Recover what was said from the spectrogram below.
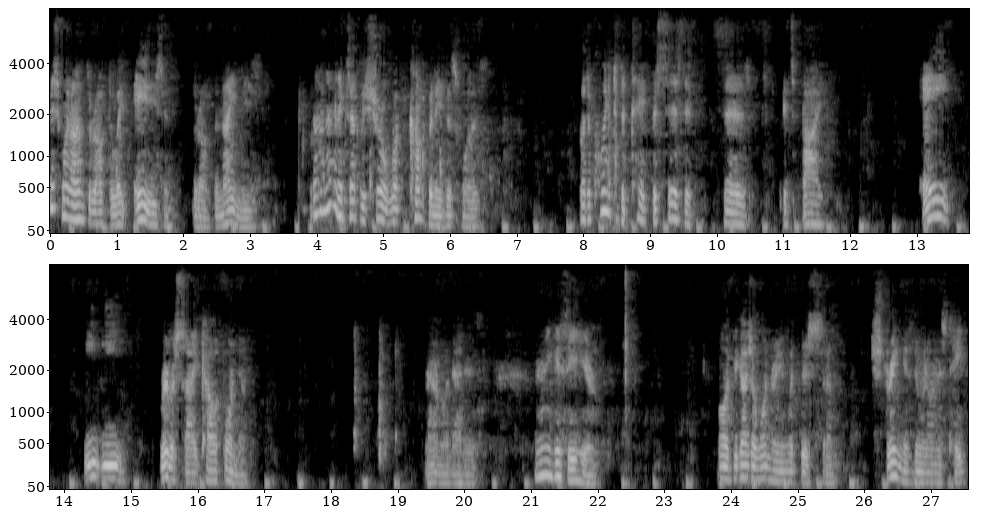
This went on throughout the late 80s and throughout the 90s. Now I'm not exactly sure what company this was, but according to the tape, this says it says it's by A E E Riverside, California. I don't know what that is. And you can see here. Well, if you guys are wondering what this uh, string is doing on this tape,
